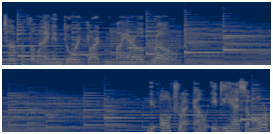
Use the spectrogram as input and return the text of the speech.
Top of the line indoor garden by Aero Grow. The Ultra LED has a more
